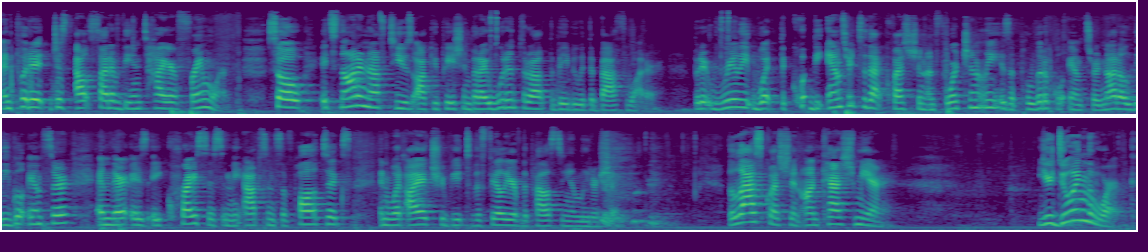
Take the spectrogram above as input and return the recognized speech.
and put it just outside of the entire framework. So it's not enough to use occupation, but I wouldn't throw out the baby with the bathwater. But it really, what the, the answer to that question, unfortunately, is a political answer, not a legal answer. And there is a crisis in the absence of politics and what I attribute to the failure of the Palestinian leadership. The last question on Kashmir. You're doing the work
